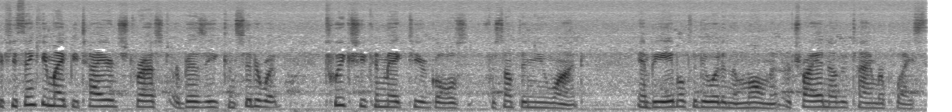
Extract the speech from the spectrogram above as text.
if you think you might be tired stressed or busy consider what tweaks you can make to your goals for something you want and be able to do it in the moment or try another time or place.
